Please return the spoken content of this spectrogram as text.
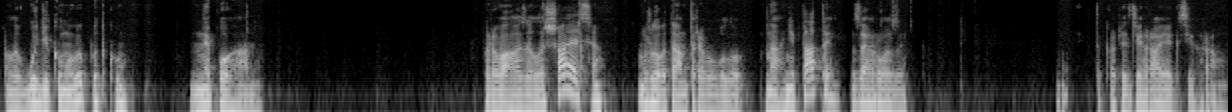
Але в будь-якому випадку непогано. Перевага залишається. Можливо, там треба було нагнітати загрози. Ну, кажуть, зіграв, як зіграв.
